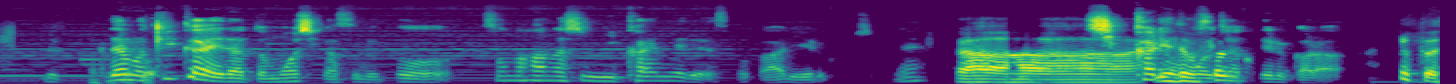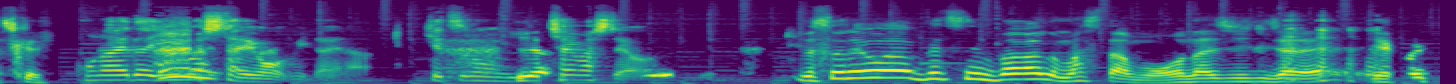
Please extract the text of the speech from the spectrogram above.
でも機械だともしかすると、その話2回目ですとかあり得るかもしれないね。ああ、しっかり覚えちゃってるから、確かに。この間言いましたよ、みたいな。結論言っちゃいましたよ。でそれは別にバーのマスターも同じじゃない？いや、こいつ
